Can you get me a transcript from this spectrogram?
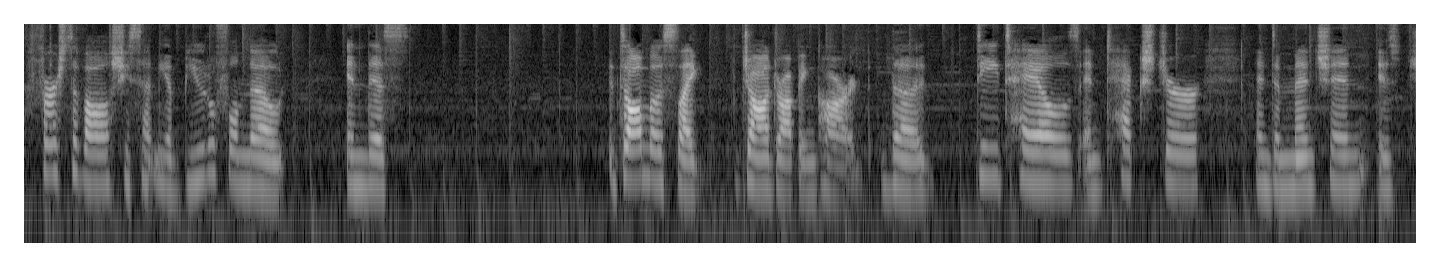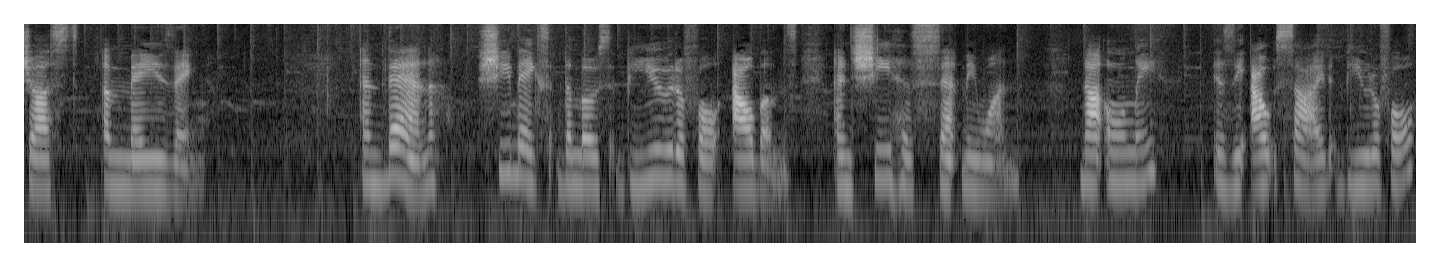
First of all, she sent me a beautiful note in this, it's almost like jaw-dropping card. The details and texture and dimension is just amazing. And then she makes the most beautiful albums and she has sent me one. Not only is the outside beautiful,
